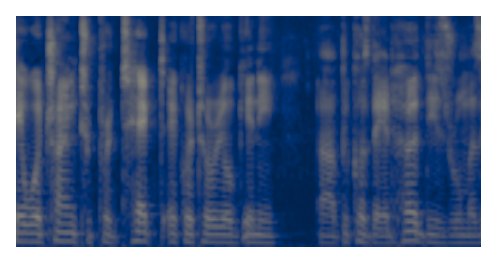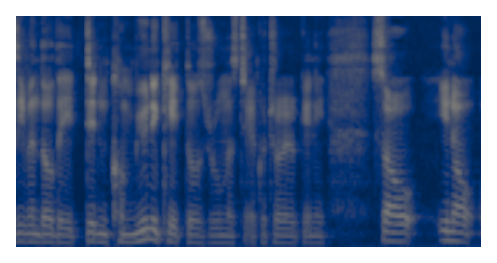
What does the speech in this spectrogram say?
they were trying to protect Equatorial Guinea uh, because they had heard these rumors, even though they didn't communicate those rumors to Equatorial Guinea. So you know,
